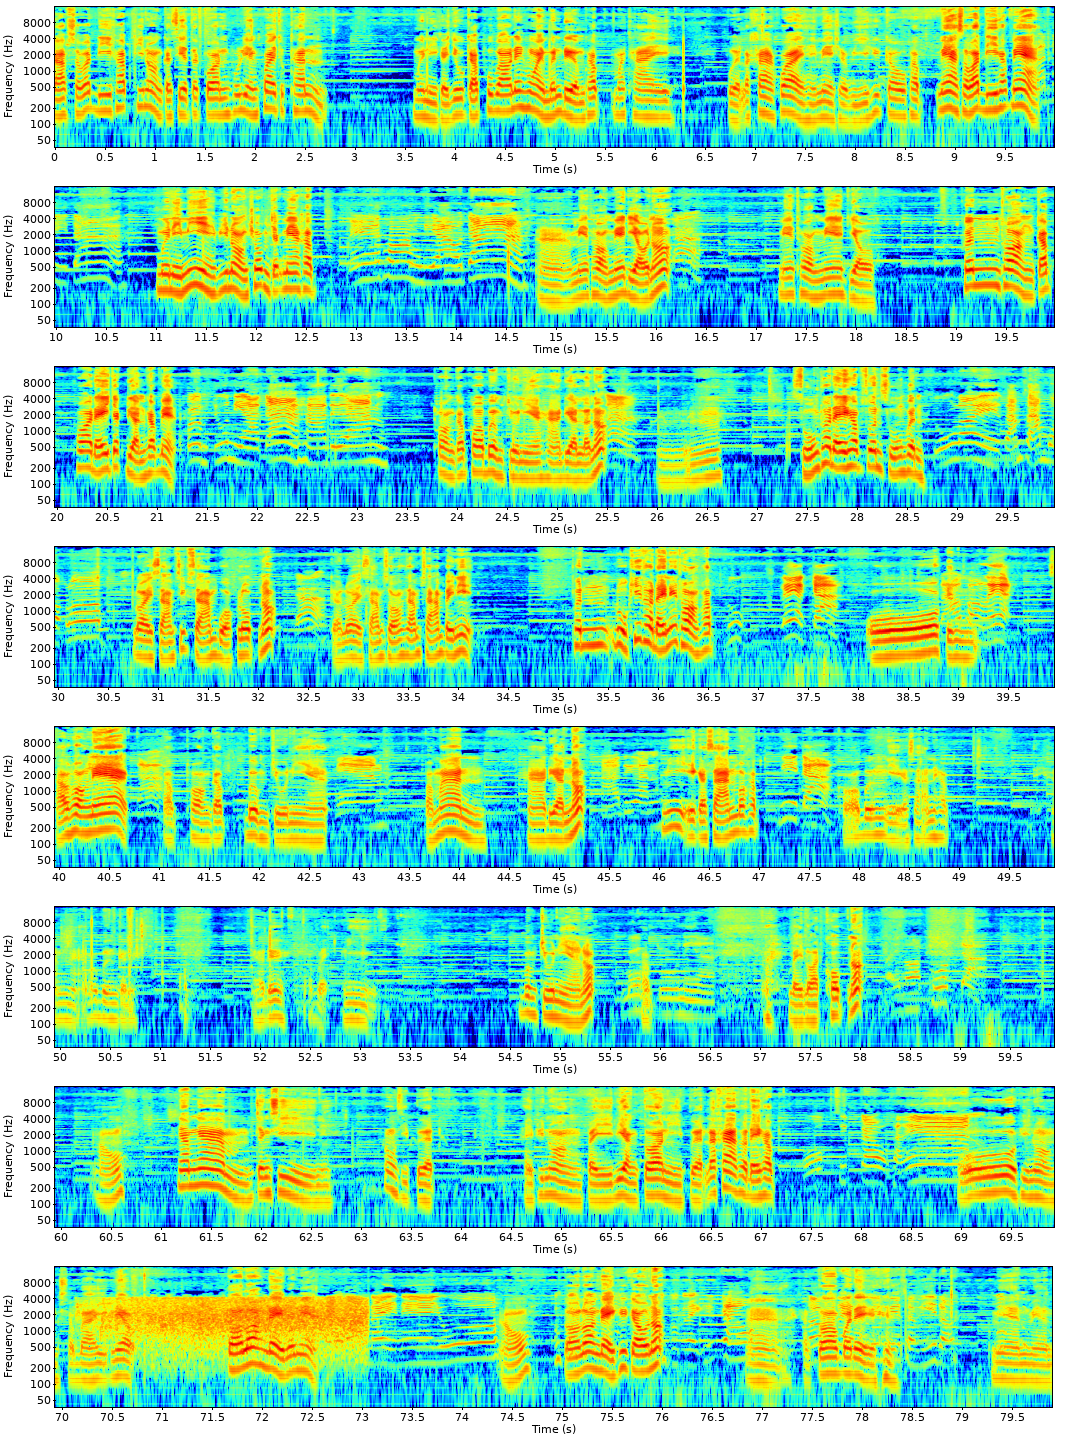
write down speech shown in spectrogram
กราบสวัสดีครับพี่น้องเกษตรกรผู้เลี้ยงควายทุกท่านมื่อนี้ก็อยู่กับผู้เบาในห้อยเหมือนเดิมครับ มาทายเปิดราคาควายให้แม่ชวีคือเก่าครับ แม่สวัสดีครับแม่สวัสดีจ้ามื่อนี้มีให้พี่น้องชมจากแม่ครับ แม่ท้องเดียวจ้าอ่าแม่ทองแม่เดียวเนาะจ้าแม่ทองแม่เดียว เพิ่นท้องกับพ่อใดจักเดือนครับแม่เบิ่มจูเนียร์จ้าหาเดือนท้องกับพ่อเบิ่มจูเนียร์หาเดือนแล้วเนาะอ่าอืมสูงเท่าใดครับส่วนสูงเพิ่นสู ร้อยสามสิบสามบวกลบเนาะจ้าก็ร้อยสามสองสามสามไปนี่ เพิ่นลูกที่เท่าใดในท้องครับ ลูกแรกจ้าโอ้เป็นสาวท้องแรกสาวทองแรกจ้าครับทองกับเบิ่มจูเนียร์แมนประมาณหาเดือนเนาะหาเดือนมีเอกสารบ่ครับ นี่จ้าขอเบิ่งเอกสารหนะครับหันหน้ามาเบิ่งกันเดี๋ยวเด้อเอาไปนี่เบิ่มจูเนียร์เนาะ เบิ่มครับ จูเนียร์อะใบหลอดครบเนาะ ไปรอดทุบจ้า เอางามๆจังสี่นี่เฮาสิเปิด ให้พี่น้องไปเลี้ยงต่อนี่เปิดราคาเท่าใดครับหกสิบเก้าคะแนนโอ้พี่น้องสบายอีกแล้วต่อรองได้บ่แม่ได้แน่อยู่เอาต่อรองได้คือเก่าเนาะอะไรคือเก่าอ่าคันต่อบ่ได้แม่สวีดอกแมนแมน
